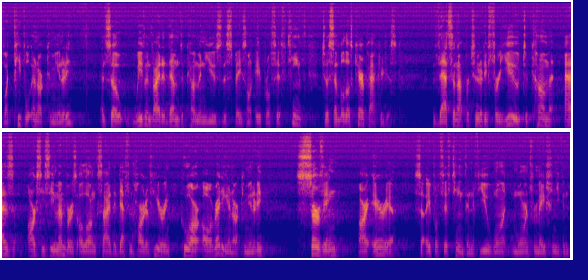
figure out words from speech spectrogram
like people in our community. And so we've invited them to come and use this space on April 15th to assemble those care packages. That's an opportunity for you to come as RCC members alongside the deaf and hard of hearing who are already in our community serving our area. So, April 15th. And if you want more information, you can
